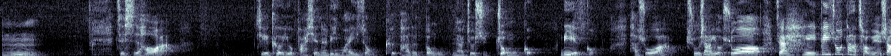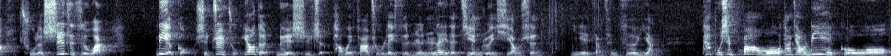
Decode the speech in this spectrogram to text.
嗯，这时候啊，杰克又发现了另外一种可怕的动物，那就是中狗、猎狗。他说啊，书上有说，在黑非洲大草原上，除了狮子之外。猎狗是最主要的掠食者，它会发出类似人类的尖锐笑声，也长成这样。它不是豹哦，它叫猎狗哦。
